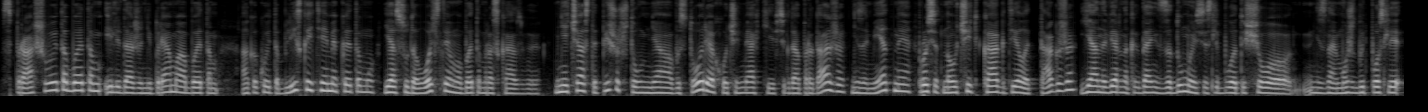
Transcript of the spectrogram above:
спрашивают об этом или даже не прямо об этом, о какой-то близкой теме к этому, я с удовольствием об этом рассказываю. Мне часто пишут, что у меня в историях очень мягкие всегда продажи, незаметные, просят научить, как делать так же. Я, наверное, когда-нибудь задумаюсь, если будет еще, не знаю, может быть, после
